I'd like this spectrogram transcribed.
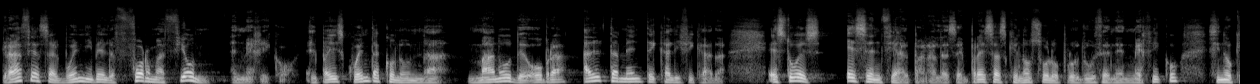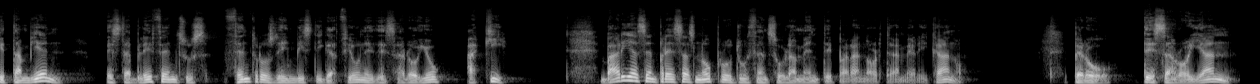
Gracias al buen nivel de formación en México, el país cuenta con una mano de obra altamente calificada. Esto es esencial para las empresas que no solo producen en México, sino que también establecen sus centros de investigación y desarrollo aquí. Varias empresas no producen solamente para norteamericano, pero desarrollan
